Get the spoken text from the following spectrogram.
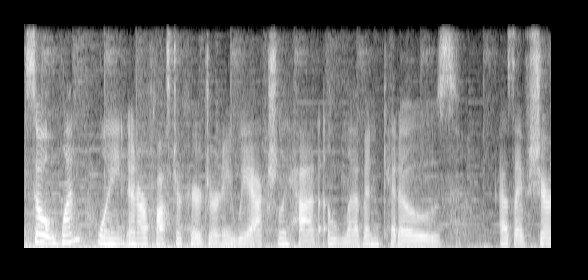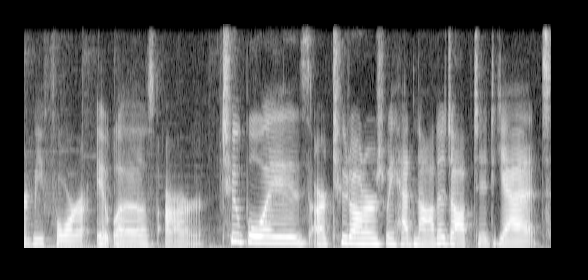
So, at one point in our foster care journey, we actually had 11 kiddos. As I've shared before, it was our two boys, our two daughters we had not adopted yet.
